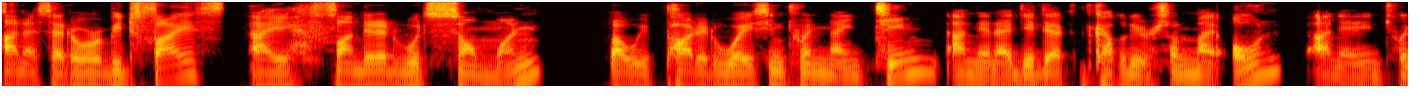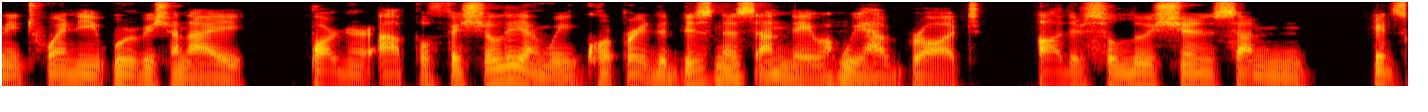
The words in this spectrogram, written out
and I said Orbit 5. I funded it with someone, but we parted ways in 2019. And then I did a couple years on my own. And then in 2020, Urbish and I partnered up officially and we incorporated the business and they, we have brought other solutions. And it's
